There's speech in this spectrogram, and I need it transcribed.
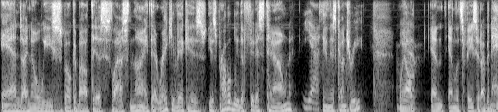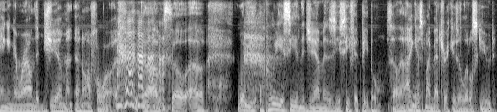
And I know we spoke about this last night that Reykjavik is is probably the fittest town Yes. in this country. Well, Yeah. And and let's face it, I've been hanging around the gym an awful lot. um, so, uh, what do you, who do you see in the gym? Is you see fit people. So I guess my metric is a little skewed,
